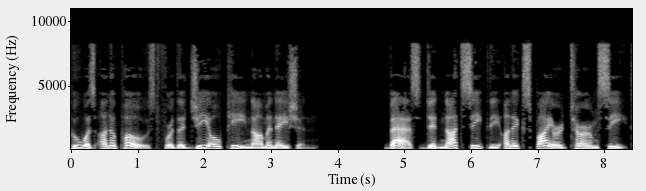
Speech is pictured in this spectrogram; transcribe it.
who was unopposed for the GOP nomination. Vas did not seek the unexpired term seat.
